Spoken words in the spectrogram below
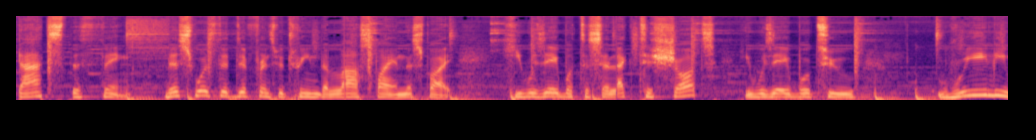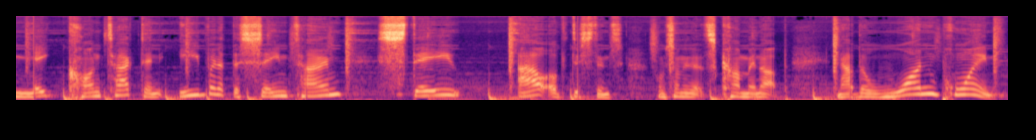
that's the thing. This was the difference between the last fight and this fight. He was able to select his shots. He was able to really make contact and even at the same time stay out of distance from something that's coming up. Now the one point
